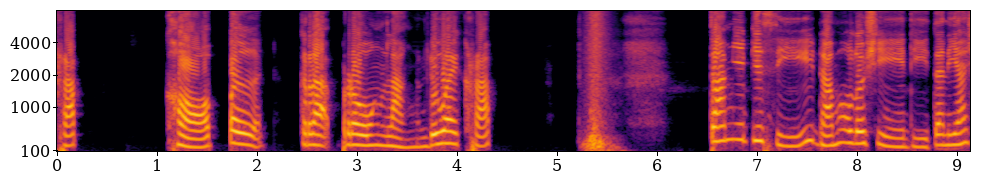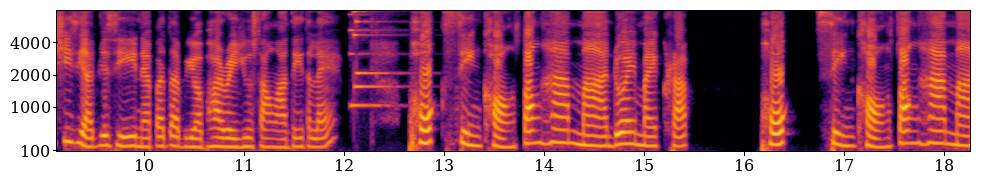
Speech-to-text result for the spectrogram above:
ครับ ขอเปิดกระโปรงหลังด้วยครับ တားမြစ်ပစ္စည်းဒါမှမဟုတ်လို့ရှိရင်ဒီတန်တရားရှိစရာပစ္စည်းတွေနဲ့ပတ်သက်ပြီးတော့ဘာတွေယူဆောင်လာသေးတယ်လဲพกสิ่งของต้องห้ามมาด้วยไหมครับ พกสิ่งของต้องห้ามมา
